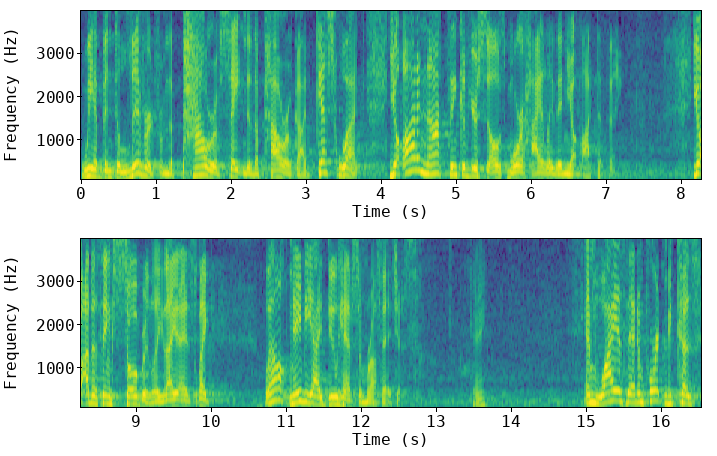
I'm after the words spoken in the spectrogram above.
We have been delivered from the power of Satan to the power of God. Guess what? You ought to not think of yourselves more highly than you ought to think. You ought to think soberly. It's like, well, maybe I do have some rough edges. Okay? And why is that important? Because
